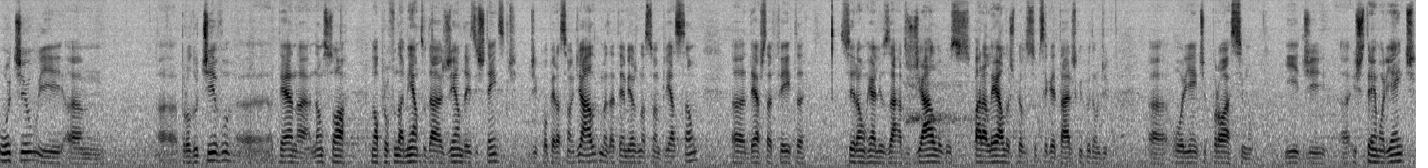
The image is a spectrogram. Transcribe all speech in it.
útil e um, uh, produtivo, uh, até na, não só no aprofundamento da agenda existente de cooperação e diálogo, mas até mesmo na sua ampliação. Uh, desta feita serão realizados diálogos paralelos pelos subsecretários que cuidam de Oriente Próximo e de Extremo Oriente,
